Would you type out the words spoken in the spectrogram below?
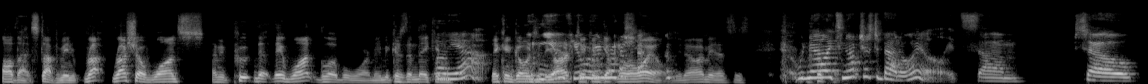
all that stuff. I mean, Ru- Russia wants. I mean, Putin. They want global warming because then they can. Oh, yeah. They can go into the Arctic and get Russia. more oil. You know, I mean, it's just. no, it's not just about oil. It's um, so,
